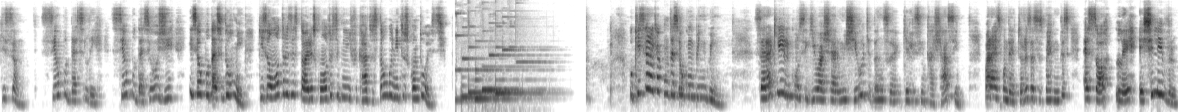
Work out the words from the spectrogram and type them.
que são Se Eu Pudesse Ler, Se Eu Pudesse Rugir e Se Eu Pudesse Dormir, que são outras histórias com outros significados tão bonitos quanto esse. O que será que aconteceu com o pinguim? Será que ele conseguiu achar um estilo de dança que ele se encaixasse? Para responder todas essas perguntas, é só ler este livro.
